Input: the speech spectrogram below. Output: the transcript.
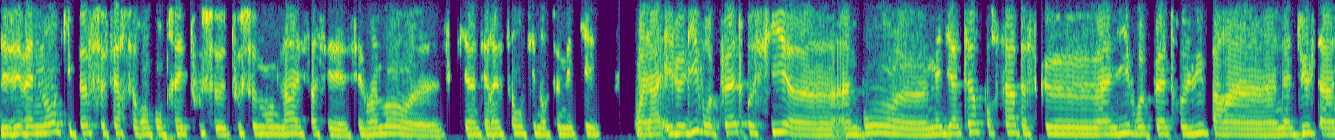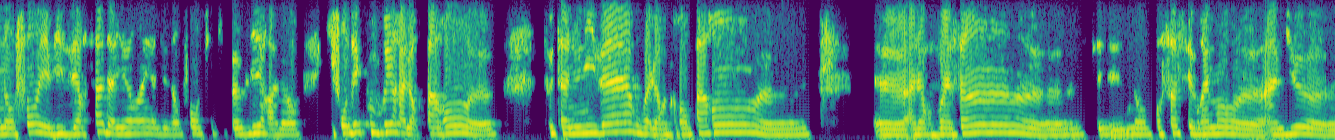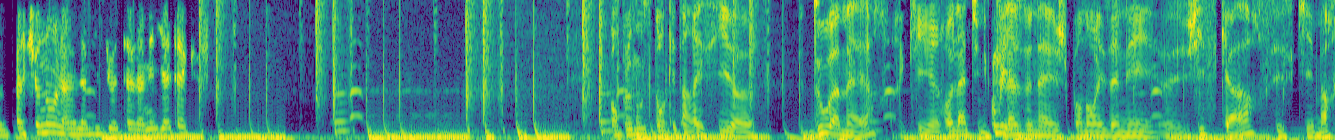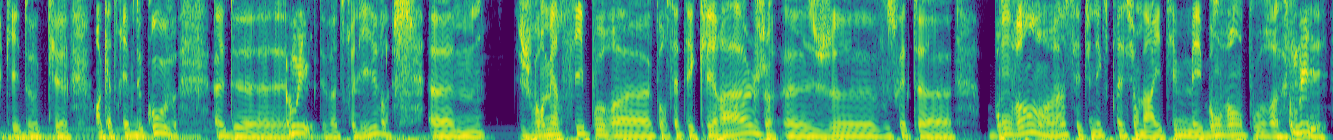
des événements qui peuvent se faire se rencontrer tout ce tout ce monde-là. Et ça, c'est vraiment ce qui est intéressant aussi dans ce métier. Voilà, et le livre peut être aussi euh, un bon euh, médiateur pour ça, parce que un livre peut être lu par un, adulte à un enfant et vice versa. D'ailleurs, hein. il y a des enfants aussi qui peuvent lire, alors qui font découvrir à leurs parents euh, tout un univers ou à leurs grands-parents, à leurs voisins. non, pour ça, c'est vraiment un lieu passionnant, la, bibliothèque, la médiathèque. Pamplemousse donc est un récit doux amer qui relate une classe de neige pendant les années euh, Giscard. C'est ce qui est marqué donc euh, en quatrième de couve euh, de, de votre livre. je vous remercie pour, pour cet éclairage. je vous souhaite bon vent, hein. c'est une expression maritime, mais bon vent pour ces,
